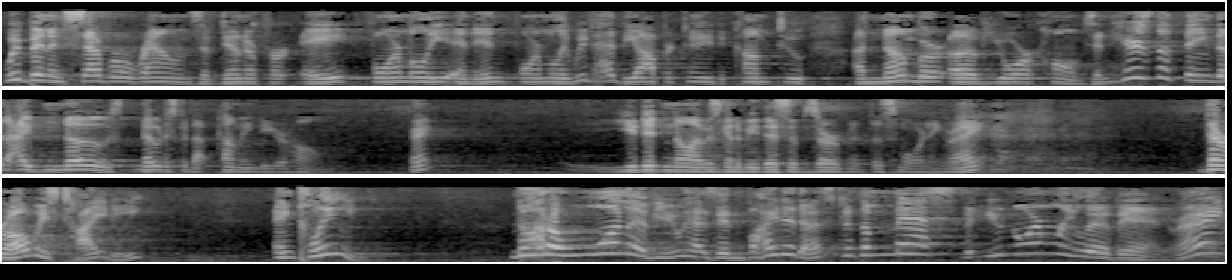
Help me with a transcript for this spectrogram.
We've been in several rounds of dinner for eight, formally and informally. We've had the opportunity to come to a number of your homes. And here's the thing that I've noticed about coming to your home, right? You didn't know I was going to be this observant this morning, right? They're always tidy and clean. Not a one of you has invited us to the mess that you normally live in, right?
